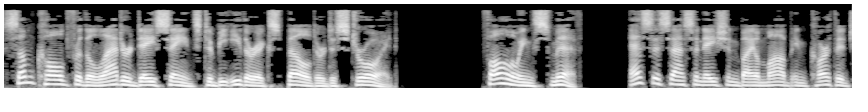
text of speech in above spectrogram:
Some called for the Latter-day Saints to be either expelled or destroyed. Following Smith's assassination by a mob in Carthage,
